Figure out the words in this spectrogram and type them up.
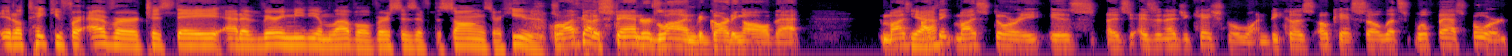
It'll take you forever to stay at a very medium level versus if the songs are huge. Well, I've got a standard line regarding all that. My, yeah. I think my story is, is is an educational one because okay, so let's we'll fast forward.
